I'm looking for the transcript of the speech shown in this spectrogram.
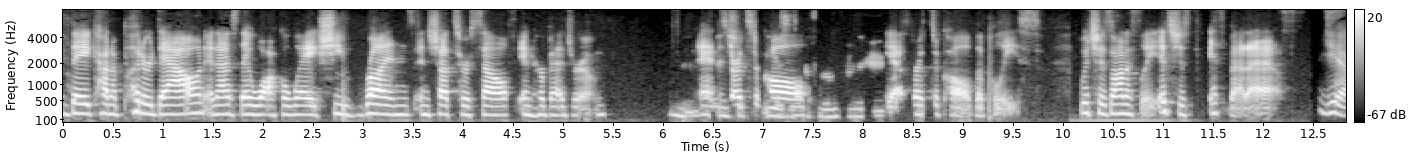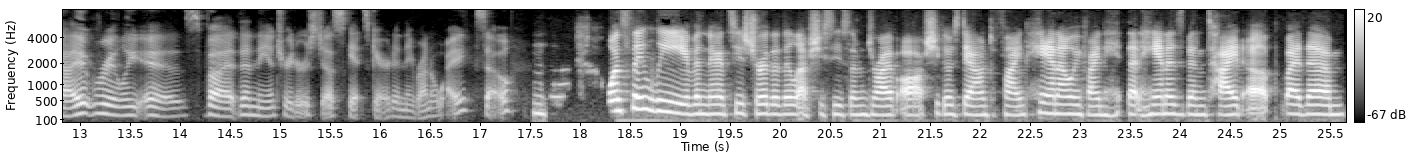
they kind of put her down, and as they walk away, she runs and shuts herself in her bedroom mm-hmm. and, and, starts to call. Yeah, starts to call the police, which is honestly, it's just it's badass. Yeah, it really is. But then the intruders just get scared and they run away. So mm-hmm. once they leave and Nancy's sure that they left, she sees them drive off. She goes down to find Hannah. We find that Hannah's been tied up by them,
